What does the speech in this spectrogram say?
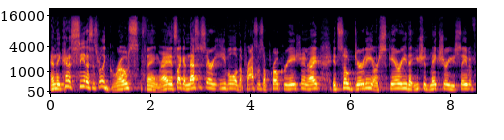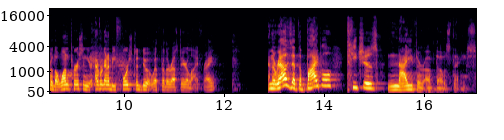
And they kind of see it as this really gross thing, right? It's like a necessary evil of the process of procreation, right? It's so dirty or scary that you should make sure you save it for the one person you're ever going to be forced to do it with for the rest of your life, right? And the reality is that the Bible teaches neither of those things.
